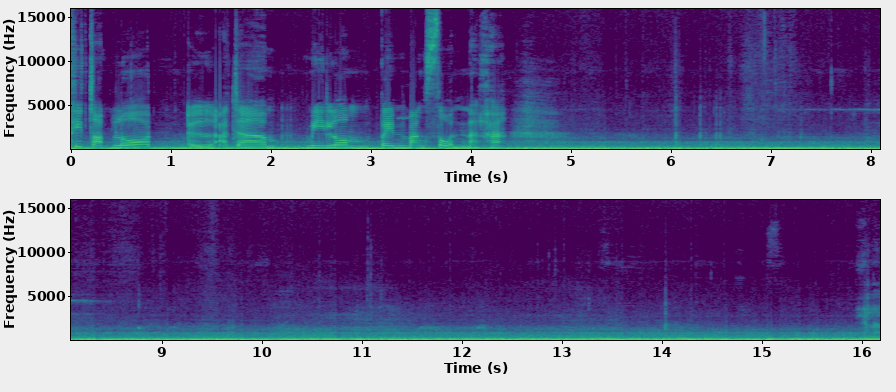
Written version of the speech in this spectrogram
ที่จอดรถเอออาจจะมีร่มเป็นบางส่วนนะคะ นี่เล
